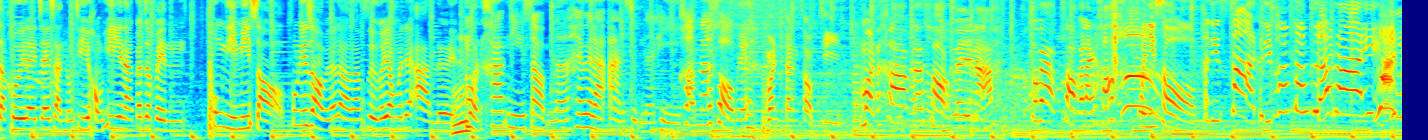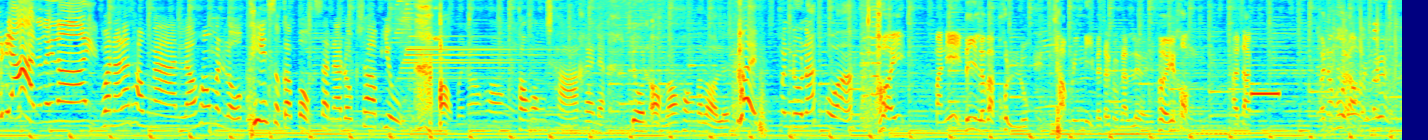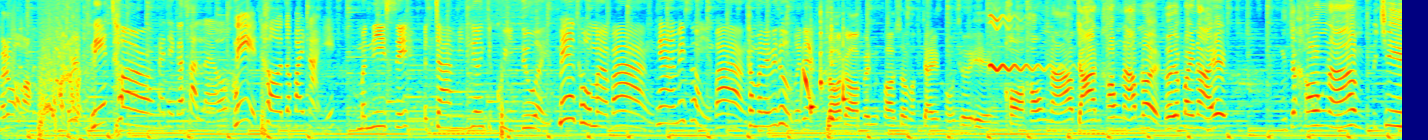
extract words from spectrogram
จะคุยเลยใจสั่นทุกทีของพี่นะก็จะเป็นพรุ่งนี้มีสอบพรุ่งนี้สอบไปแล้วแต่หนังสือก็ยังไม่ได้อ่านเลย หมดคาบนี้สอบนะ ให้เวลาอ่าน 10 นาทีคาบหน้าสอบไงวันจันทร์สอบจีน หมดคาบแล้วสอบเลยนะคือแบบสอบอะไรคะวันนี้สอบคณิตศาสตร์คณิตเพิ่มเติมคืออะไรไม่ได้อ่านอะไรเลย วันนั้นน่ะทำงานแล้วห้องมันรกที่สกปรกสันนรกชอบอยู่ ออกไปนอกห้องเข้าห้องช้าแค่เนี้ยโดนออกนอกห้องตลอดเลย เฮ้ย มันดูน่ากลัว เฮ้ย มานี่ได้ยินแล้วแบบขนลุกอยากวิ่งหนีไปจากตรงนั้นเลยเฮ้ยของอาจารย์ไม่ต้องพูดหรอไม่ต้องบอกอะขอโทษนี่เธอใครเอกสารแล้ว นี่เธอจะไปไหนมันนี่สิอาจารย์มีเรื่องจะคุยด้วย แม่โทรมาบ้าง งานไม่ส่งบ้างทำอะไรไม่ถูกอะเนี่ยรอดอเป็นความสมัครใจของเธอเอง ขอเข้าห้องน้ำจานเข้าห้องน้ำหน่อย เธอจะไปไหนผมจะเข้าห้องน้ำไปฉี่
